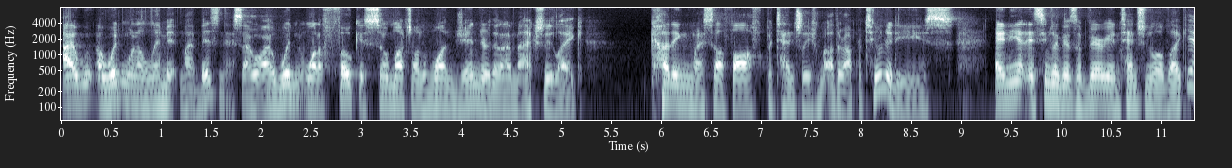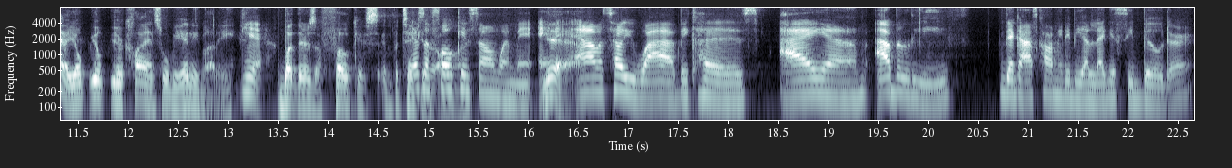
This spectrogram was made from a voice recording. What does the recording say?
I w- I wouldn't want to limit my business. I wouldn't want to focus so much on one gender that I'm actually like cutting myself off potentially from other opportunities. And yet, it seems like there's a very intentional of like, yeah, you'll, you'll, your clients will be anybody. Yeah. But there's a focus in particular. There's a focus on, women. And, Yeah. and I'm gonna tell you why, because I am, I believe that God's called me to be a legacy builder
